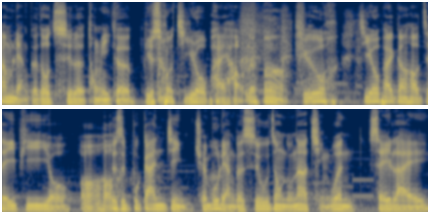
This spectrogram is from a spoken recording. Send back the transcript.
他们两个都吃了同一个，比如说鸡肉派好了，嗯，结果鸡肉派刚好这一批有哦，就是不干净，全部两个食物中毒。那请问谁来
